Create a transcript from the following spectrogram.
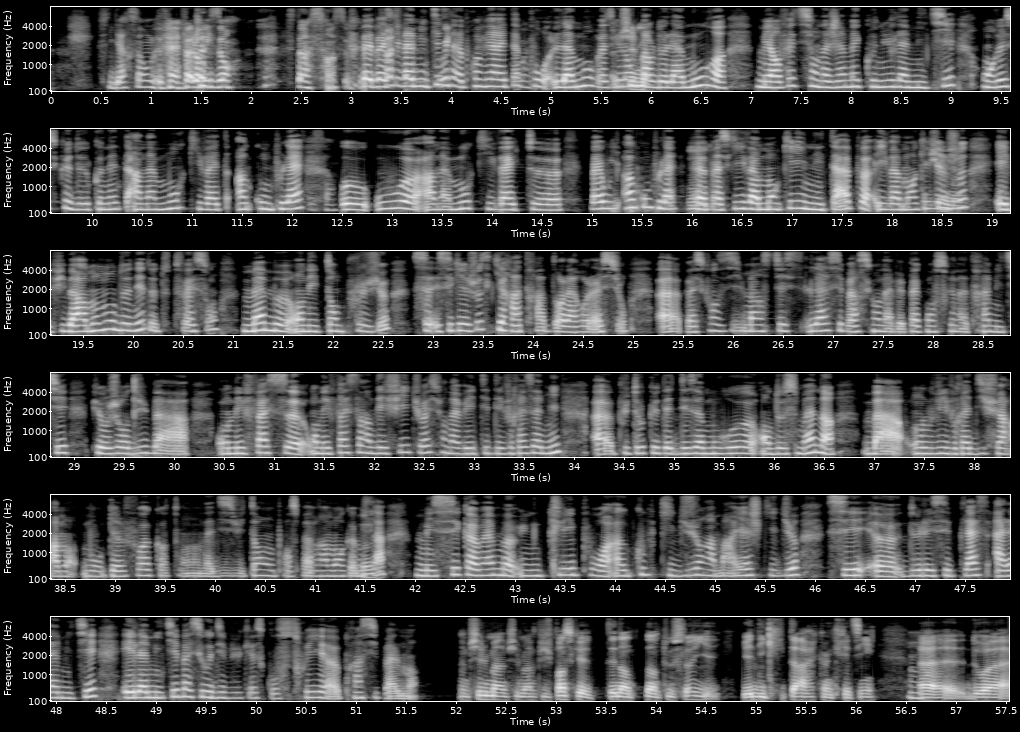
fille garçon, mais ben, valorisons. C'est un sens. Ben, parce que l'amitié, Oui. c'est la première étape Ouais. pour l'amour. Parce que là, on parle de l'amour. Mais en fait, si on n'a jamais connu l'amitié, on risque de connaître un amour qui va être incomplet euh, ou euh, un amour qui va être, euh, bah oui, incomplet. Mm. Euh, parce qu'il va manquer une étape, il va manquer quelque chose. Et puis, bah, à un moment donné, de toute façon, même en étant plus vieux, c'est quelque chose qui rattrape dans la relation. Euh, parce qu'on se dit, mince, là, c'est parce qu'on n'avait pas construit notre amitié. Puis aujourd'hui, bah, on est face, on est face à un défi. Tu vois, si on avait été des vrais amis, euh, plutôt que d'être des amoureux en deux semaines, bah, on le vivrait différemment. Bon, quelquefois, quand on a 18 ans, on pense pas vraiment comme Ouais. ça, mais c'est quand même une clé pour un couple qui dure, un mariage qui dure, c'est euh, de laisser place à l'amitié. Et l'amitié, bah, c'est au début qu'elle se construit euh, principalement. Absolument, absolument. Puis je pense que dans, dans tout cela, il y, a, il y a des critères qu'un chrétien Mm. euh, doit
